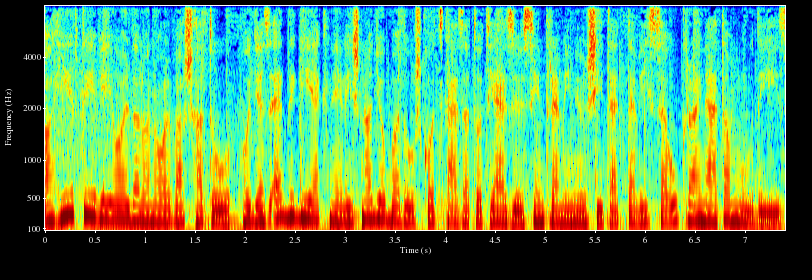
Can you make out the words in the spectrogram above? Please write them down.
A Hír TV oldalon olvasható, hogy az eddigieknél is nagyobb adós kockázatot jelző szintre minősítette vissza Ukrajnát a Moody's.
